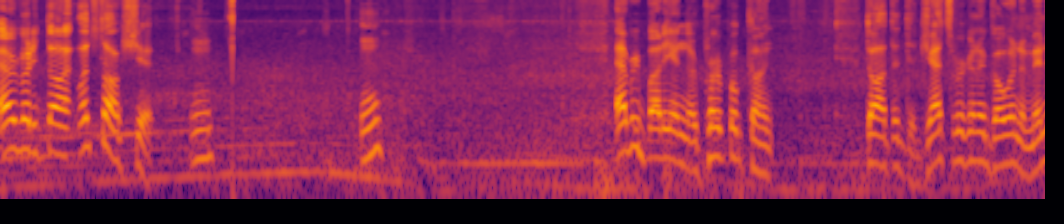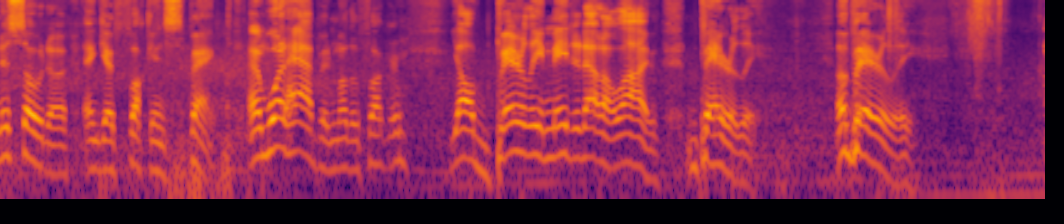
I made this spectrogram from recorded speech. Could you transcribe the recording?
Everybody thought, let's talk shit. Mm? Mm? Everybody in their purple cunt thought that the Jets were gonna go into Minnesota and get fucking spanked. And what happened, motherfucker? Y'all barely made it out alive. Barely. Uh, barely.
